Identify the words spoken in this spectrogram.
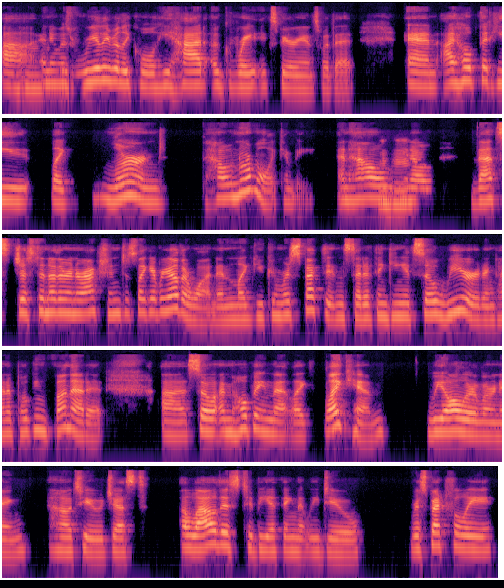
Uh, mm-hmm. And it was really, really cool. He had a great experience with it. And I hope that he like learned how normal it can be and how, mm-hmm. you know, that's just another interaction, just like every other one. And like you can respect it instead of thinking it's so weird and kind of poking fun at it. Uh, so I'm hoping that like like him, we all are learning how to just allow this to be a thing that we do respectfully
